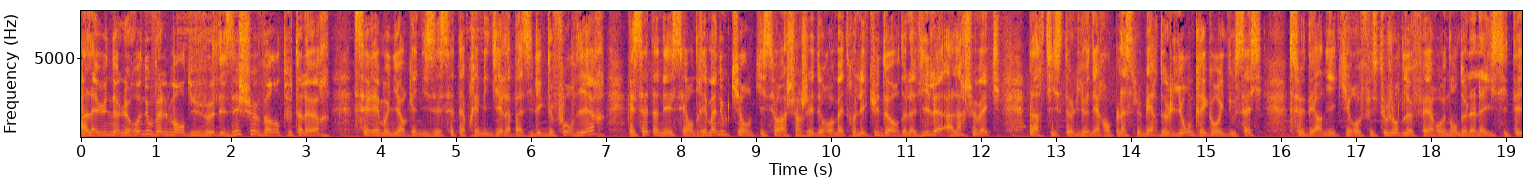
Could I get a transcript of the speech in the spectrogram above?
À la une, le renouvellement du vœu des échevins tout à l'heure. Cérémonie organisée cet après-midi à la basilique de Fourvière. Et cette année, c'est André Manoukian qui sera chargé de remettre l'écu d'or de la ville à l'archevêque. L'artiste lyonnais remplace le maire de Lyon, Grégory Doucet. Ce dernier qui refuse toujours de le faire au nom de la laïcité.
